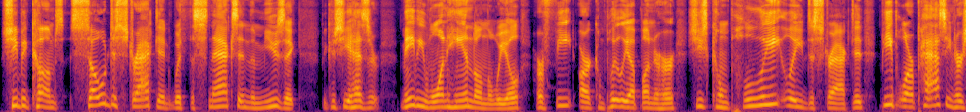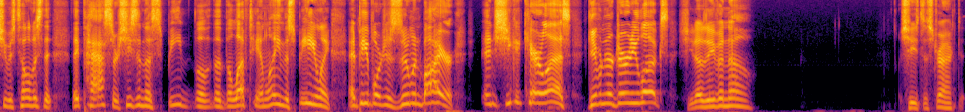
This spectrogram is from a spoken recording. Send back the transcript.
She becomes so distracted with the snacks and the music because she has her, maybe one hand on the wheel. Her feet are completely up under her. She's completely distracted. People are passing her. She was telling us that they pass her. She's in the speed, the, the, the left hand lane, the speeding lane, and people are just zooming by her. And she could care less, giving her dirty looks. She doesn't even know. She's distracted.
